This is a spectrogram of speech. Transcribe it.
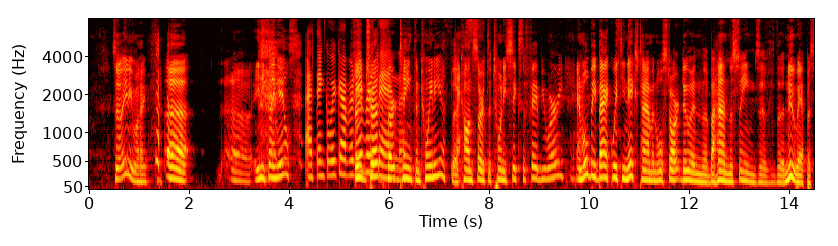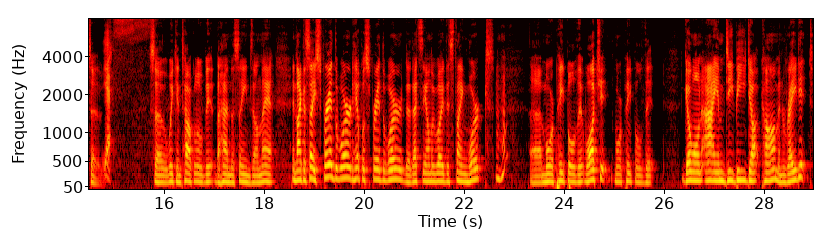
so anyway, uh, anything else? I think we covered Food truck 13th and 20th. The Yes. concert the 26th of February. And we'll be back with you next time and we'll start doing the behind the scenes of the new episodes. Yes. So we can talk a little bit behind the scenes on that. And like I say, spread the word, help us spread the word. Uh, that's the only way this thing works. Uh, more people that watch it, more people that go on imdb.com and rate it.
